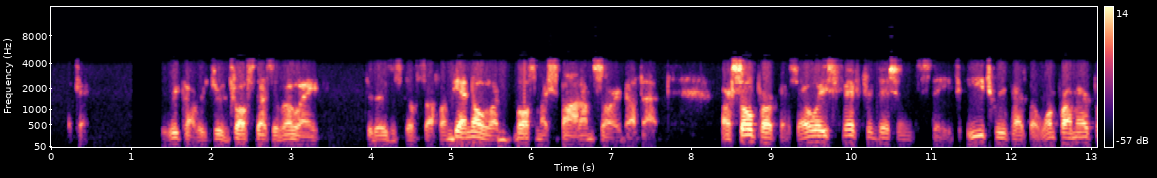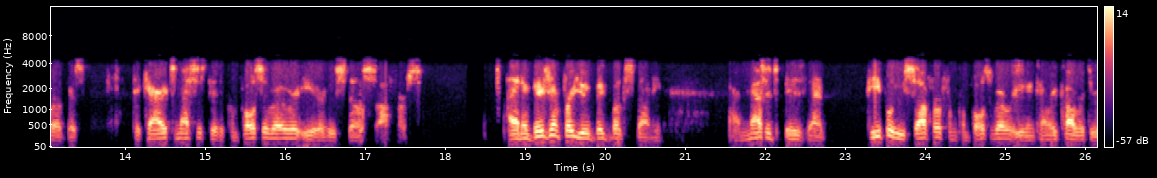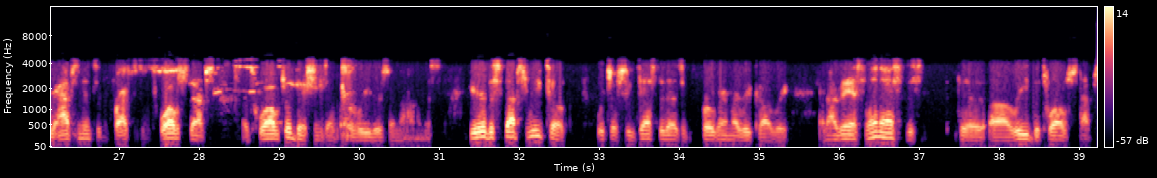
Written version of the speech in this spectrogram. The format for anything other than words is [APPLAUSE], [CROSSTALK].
recovery through the 12 steps of OA to those who still suffer. I'm getting old. I lost my spot. I'm sorry about that. Our sole purpose, OA's fifth tradition states each group has but one primary purpose to carry its message to the compulsive overeater who still suffers. I had a vision for you, Big Book Study. Our message is that people who suffer from compulsive overeating can recover through abstinence and the practice of 12 steps and 12 traditions of Overeaters Anonymous. Here are the steps we took, which are suggested as a program of recovery. And I've asked Lynn S. to, to uh, read the 12 steps.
